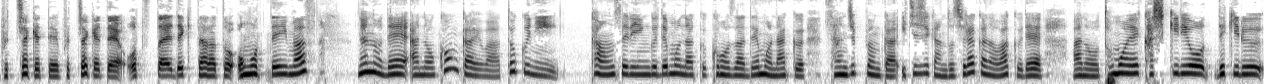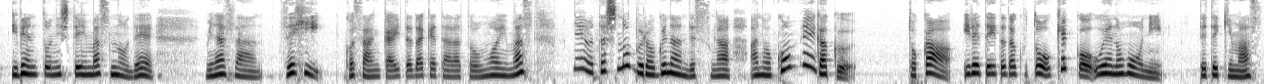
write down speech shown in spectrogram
ぶっちゃけてぶっちゃけてお伝えできたらと思っています。なので、あの、今回は特にカウンセリングでもなく、講座でもなく、30分か1時間どちらかの枠で、あの、ともえ貸し切りをできるイベントにしていますので、皆さん、ぜひご参加いただけたらと思います。で、私のブログなんですが、あの、混迷学とか入れていただくと結構上の方に出てきます。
